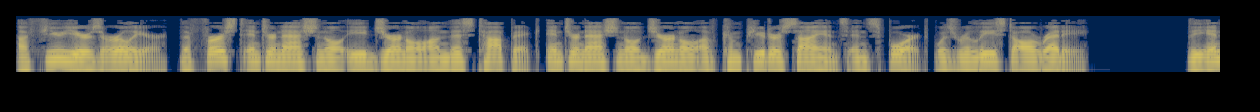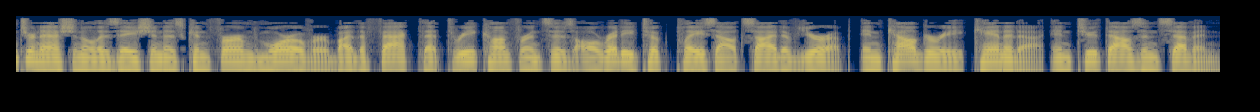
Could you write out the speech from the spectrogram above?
A few years earlier, the first international e-journal on this topic International Journal of Computer Science in Sport was released already. The internationalization is confirmed moreover by the fact that three conferences already took place outside of Europe, in Calgary Canada in 2007,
